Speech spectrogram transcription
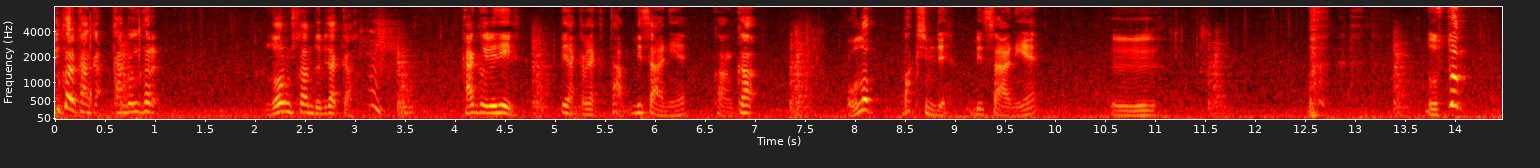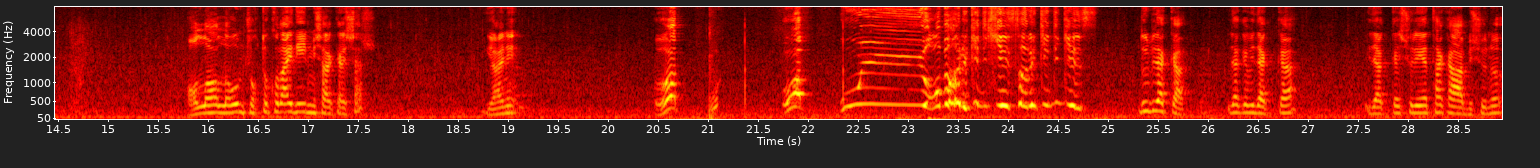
yukarı kanka kanka yukarı. Zormuş lan dur bir dakika. Kanka öyle değil. Bir dakika bir dakika tamam bir saniye. Kanka. Oğlum bak şimdi bir saniye. Ee... Dostum. Allah Allah oğlum çok da kolay değilmiş arkadaşlar. Yani hop hop uy abi hareketi kes hareketi kes. Dur bir dakika. Bir dakika bir dakika. Bir dakika şuraya tak abi şunu.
